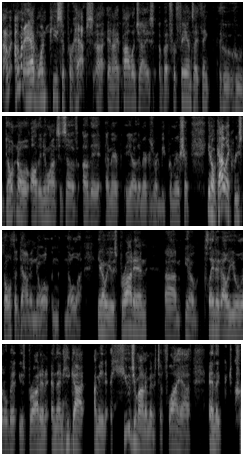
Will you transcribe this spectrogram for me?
I'm, I'm going to add one piece of perhaps, uh, and I apologize, but for fans, I think who who don't know all the nuances of of the America, you know, the America's Rugby Premiership, you know, a guy like Reese Botha down in NOLA, you know, he was brought in um, you know, played at LU a little bit. He was brought in, and then he got, I mean, a huge amount of minutes to fly half and the cr-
